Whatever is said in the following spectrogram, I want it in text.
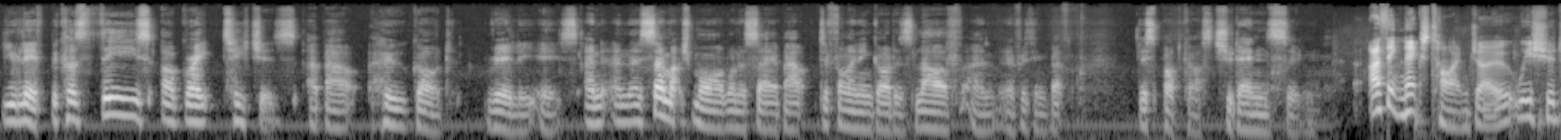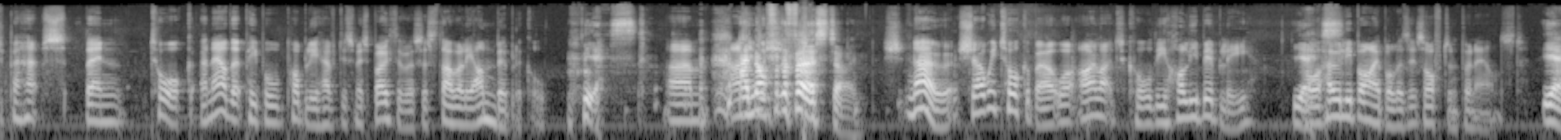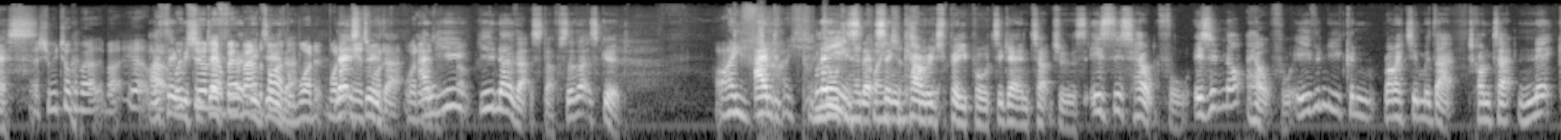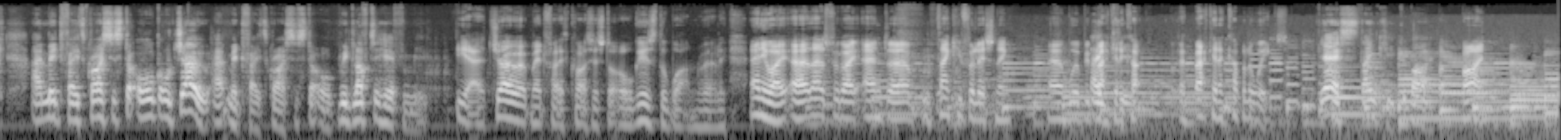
you live because these are great teachers about who God really is. And and there's so much more I want to say about defining God as love and everything, but this podcast should end soon. I think next time, Joe, we should perhaps then talk. And now that people probably have dismissed both of us as thoroughly unbiblical, yes, um, and not for the first time. Sh- no, shall we talk about what I like to call the Holy Bibli, Yes. or Holy Bible, as it's often pronounced? Yes. Uh, should we talk about? about yeah, I think do should a little bit definitely about the do Bible. that. What, it- what Let's it is, do what that. what and you you know that stuff, so that's good. I've, And I've please let's encourage people to get in touch with us. Is this helpful? Is it not helpful? Even you can write in with that. Contact Nick at midfaithcrisis.org or Joe at midfaithcrisis.org. We'd love to hear from you. Yeah, Joe at midfaithcrisis.org is the one, really. Anyway, uh, that's for great, and um, thank you for listening. And we'll be Thank back in a you. cou- uh, back in a couple of weeks. Yes, thank you. Goodbye. Bye.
